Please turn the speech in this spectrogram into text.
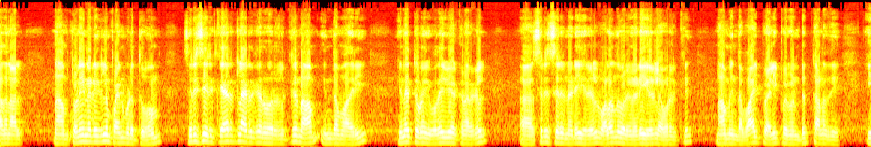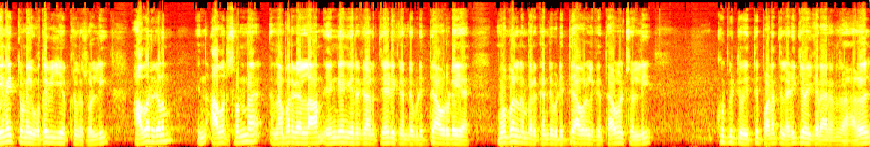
அதனால் நாம் துணை நடிகர்களும் பயன்படுத்துவோம். சிறு சிறு கேரட்டில் இருக்கிறவர்களுக்கு நாம் இந்த மாதிரி இணைத்துணை உதவி இயக்குநர்கள் சிறு சிறு நடிகர்கள் வளர்ந்து வரும் நடிகர்கள் அவருக்கு நாம் இந்த வாய்ப்பை அளிப்போம் என்று தனது இணைத்துணை உதவி இயக்குனர் சொல்லி அவர்களும் இந்த அவர் சொன்ன நபர்கள் எல்லாம் எங்கெங்கே இருக்கான்னு தேடி கண்டுபிடித்து அவருடைய மொபைல் நம்பர் கண்டுபிடித்து அவர்களுக்கு தகவல் சொல்லி கூப்பிட்டு வைத்து படத்தில் நடிக்க வைக்கிறார் என்றால்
